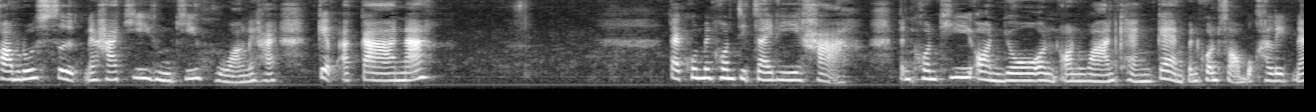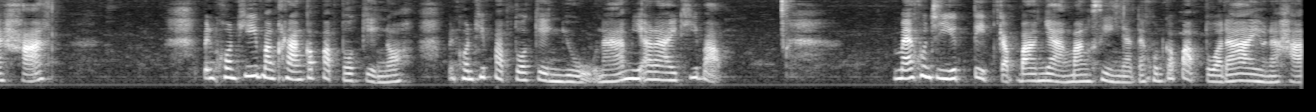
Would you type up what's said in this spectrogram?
ความรู้สึกนะคะ ขี้หึงขี้หวงนะคะ เก็บอาการนะ แต่คุณเป็นคนจิตใจดีค่ะ เป็นคนที่อ่อนโยน อ่อนหวาน แข็งแกร่ง เป็นคนสองบุคลิกนะคะ เป็นคนที่บางครั้งก็ปรับตัวเก่งเนาะ เป็นคนที่ปรับตัวเก่งอยู่นะ มีอะไรที่แบบแม้คุณจะยึดติดกับบางอย่างบางสิ่งเนี่ย แต่คุณก็ปรับตัวได้อยู่นะคะ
